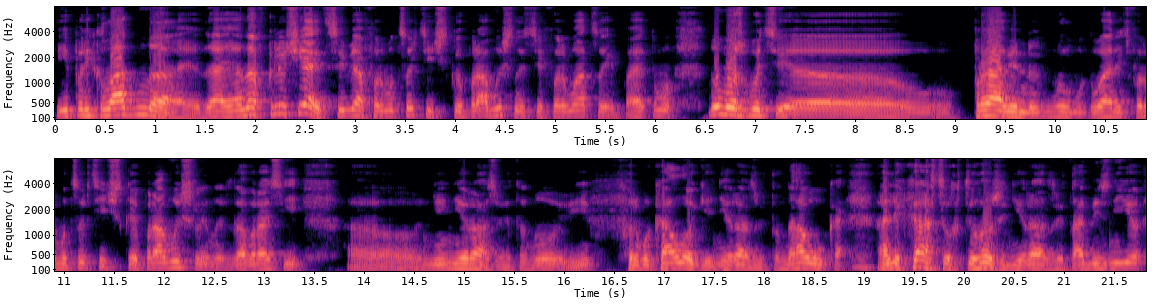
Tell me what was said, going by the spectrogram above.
и прикладная. Да, и она включает в себя фармацевтическую промышленность и фармацию. Поэтому, ну, может быть, э, правильно было бы говорить, фармацевтическая промышленность да, в России э, не, не развита, но и фармакология не развита, наука о лекарствах тоже не развита, а без нее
